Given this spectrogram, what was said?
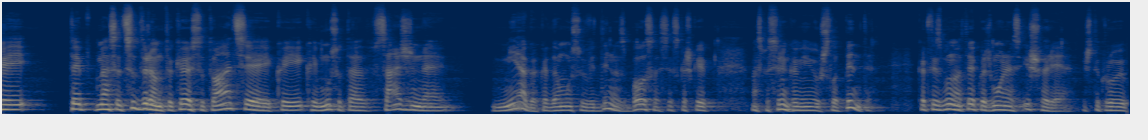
Kai Taip mes atsiduriam tokioje situacijoje, kai, kai mūsų ta sąžinė miega, kada mūsų vidinis balsas, jis kažkaip, mes pasirinkam jį užslapinti. Kartais būna taip, kad žmonės išorėje iš tikrųjų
